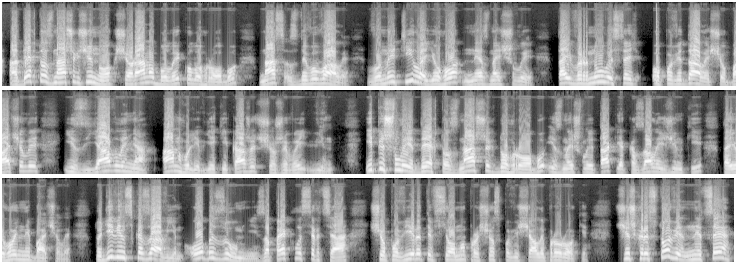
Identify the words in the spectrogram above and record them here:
А дехто з наших жінок, що рано були коло гробу, нас здивували. Вони тіла його не знайшли, та й вернулися й оповідали, що бачили і з'явлення ангелів, які кажуть, що живий він. І пішли дехто з наших до гробу і знайшли так, як казали жінки, та його й не бачили. Тоді він сказав їм: О, безумні, запекло серця, що повірити всьому, про що сповіщали пророки. Чи ж Христові не це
